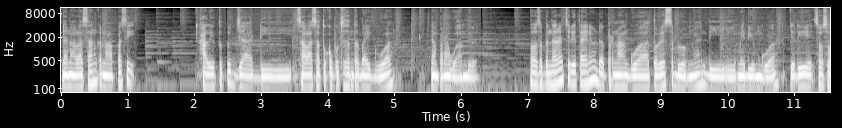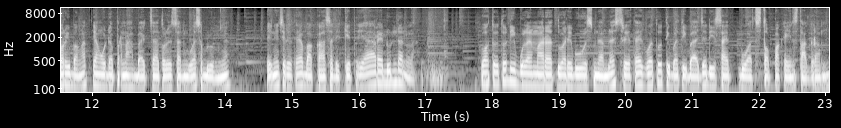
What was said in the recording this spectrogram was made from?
Dan alasan kenapa sih hal itu tuh jadi salah satu keputusan terbaik gue yang pernah gue ambil. So sebenarnya cerita ini udah pernah gue tulis sebelumnya di medium gue Jadi so sorry banget yang udah pernah baca tulisan gue sebelumnya ini ceritanya bakal sedikit ya redundan lah. Waktu itu di bulan Maret 2019 ceritanya gue tuh tiba-tiba aja di site buat stop pakai Instagram.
